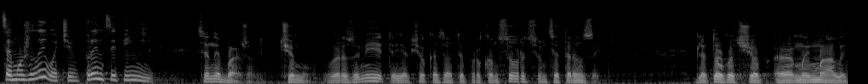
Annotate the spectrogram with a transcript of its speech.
Це можливо чи в принципі ні? Це не бажано. Чому? Ви розумієте, якщо казати про консорціум, це транзит. Для того, щоб е, ми мали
